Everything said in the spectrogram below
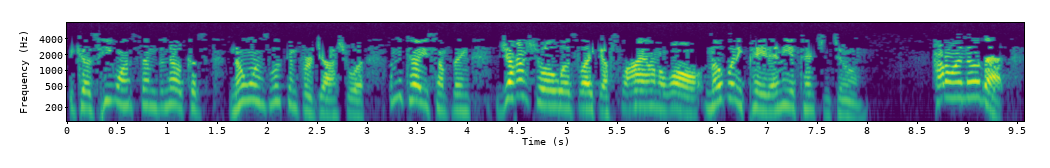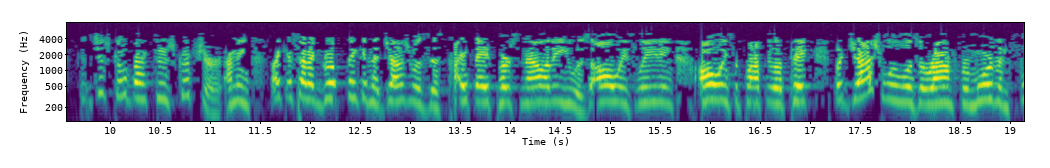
Because he wants them to know, because no one's looking for Joshua. Let me tell you something. Joshua was like a fly on a wall. Nobody paid any attention to him. How do I know that? Just go back through Scripture. I mean, like I said, I grew up thinking that Joshua was this type A personality who was always leading, always the popular pick. But Joshua was around for more than 40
